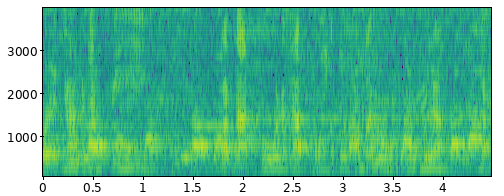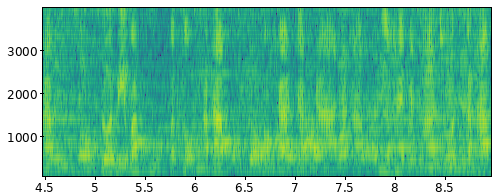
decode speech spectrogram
เปิดงานประจำปี วัดลาดโพนะครับของตำบลสมโรงอำเภอเมืองนะครับ โดยมีวัตถุประสงค์นะครับของการจัดงานนะครับ เพื่อให้ประชาชนนะครับ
